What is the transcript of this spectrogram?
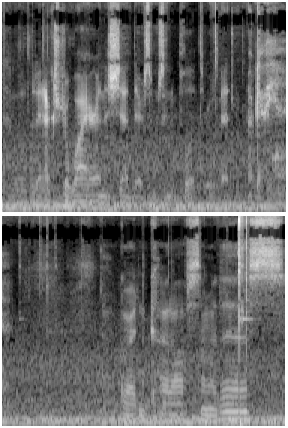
a little bit of extra wire in the shed there, so I'm just gonna pull it through a bit. Okay. Go ahead and cut off some of this.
